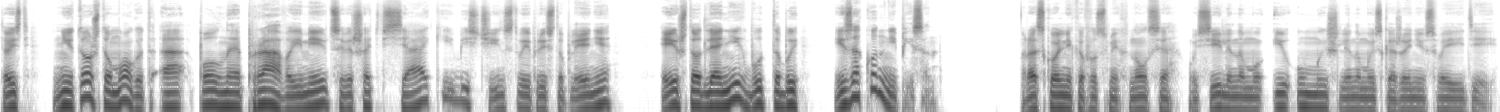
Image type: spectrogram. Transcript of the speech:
то есть не то, что могут, а полное право имеют совершать всякие бесчинства и преступления, и что для них будто бы и закон не писан. Раскольников усмехнулся усиленному и умышленному искажению своей идеи.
